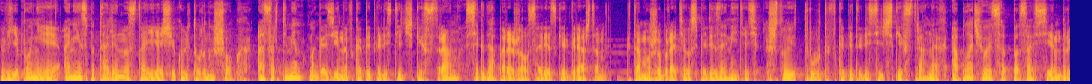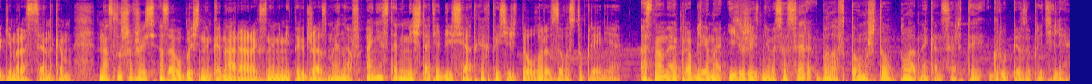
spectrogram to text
в Японии они испытали настоящий культурный шок. Ассортимент магазинов капиталистических стран всегда поражал советских граждан. К тому же братья успели заметить, что и труд в капиталистических странах оплачивается по совсем другим расценкам. Наслушавшись о заоблачных гонорарах знаменитых джазменов, они стали мечтать о десятках тысяч долларов за выступление. Основная проблема их жизни в СССР была в том, что платные концерты группе запретили.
